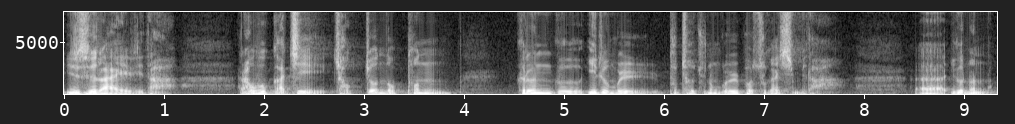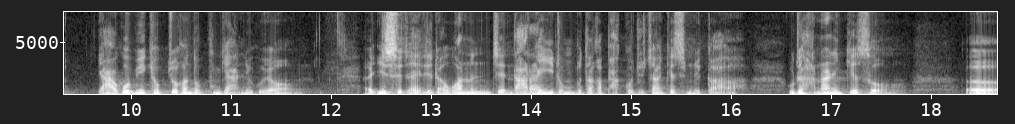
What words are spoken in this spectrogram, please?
이스라엘이다라고까지 적조 높은 그런 그 이름을 붙여주는 걸 볼 수가 있습니다. 에, 이거는 야곱이 격조가 높은 게 아니고요. 에, 이스라엘이라고 하는 이제 나라 이름보다가 바꿔주지 않겠습니까? 우리 하나님께서 어,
